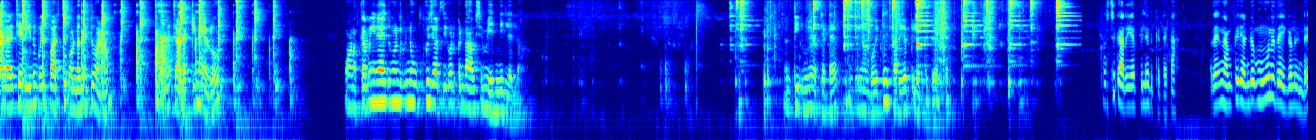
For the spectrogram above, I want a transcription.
അവിടെ ചെടിയിൽ നിന്ന് പോയി പറിച്ച് കൊണ്ടുവന്നിട്ട് വേണം. ചതക്കിനേ ഉള്ളൂ ഉണക്കമീനായത് കൊണ്ട് പിന്നെ ഉപ്പ് ചേർത്തി കൊടുക്കേണ്ട ആവശ്യം വരുന്നില്ലല്ലോ. തിരുമി വെക്കട്ടെ. ഇത് ഞാൻ പോയിട്ട് കറിവേപ്പില എടുത്തിട്ട് വരട്ടെ. കുറച്ച് കറിവേപ്പില എടുക്കട്ടെ കേട്ടാ അതായത് നമുക്ക് രണ്ട് മൂന്ന് തൈകളുണ്ട്.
